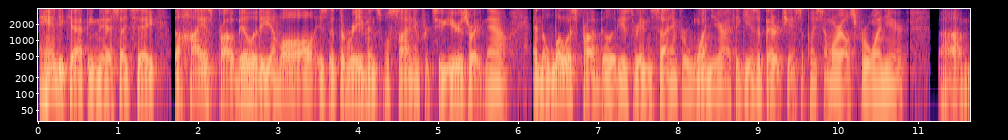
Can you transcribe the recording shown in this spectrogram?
handicapping this, I'd say the highest probability of all is that the Ravens will sign him for two years right now, and the lowest probability is the Ravens sign him for one year. I think he has a better chance to play somewhere else for one year. Um,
